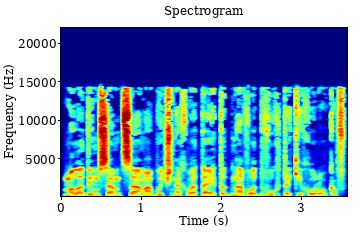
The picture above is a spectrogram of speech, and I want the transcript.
Молодым самцам обычно хватает одного-двух таких уроков.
